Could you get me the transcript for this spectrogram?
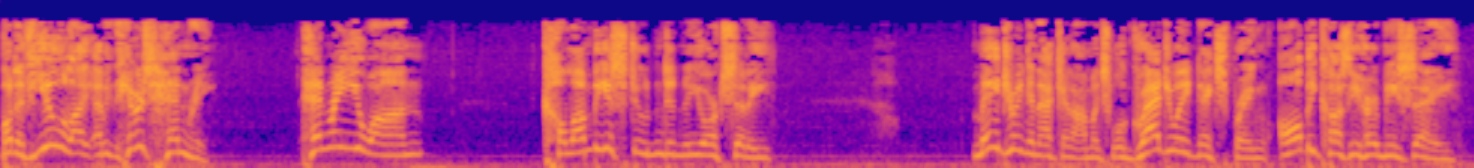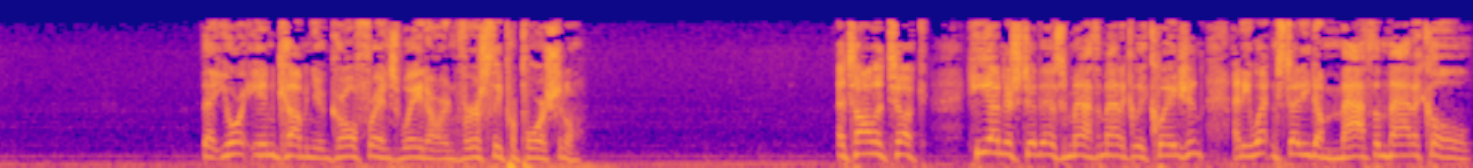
But if you like, I mean, here's Henry. Henry Yuan, Columbia student in New York City, majoring in economics, will graduate next spring, all because he heard me say that your income and your girlfriend's weight are inversely proportional. That's all it took. He understood it as a mathematical equation, and he went and studied a mathematical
